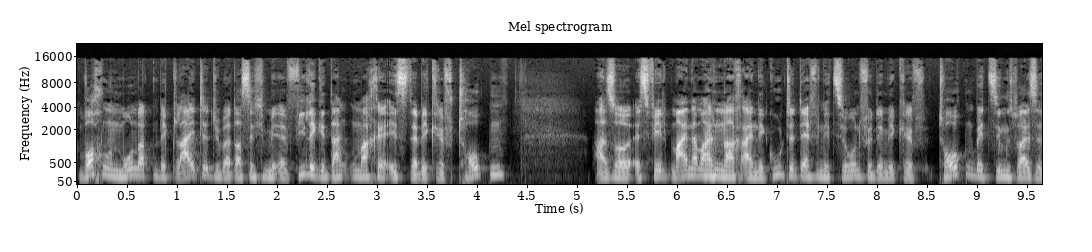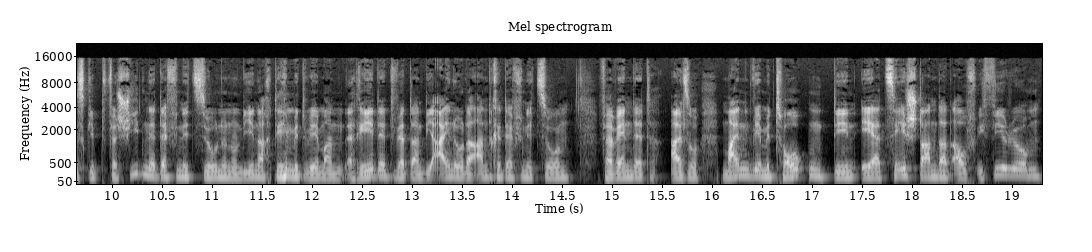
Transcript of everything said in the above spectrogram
Wochen und Monaten begleitet, über das ich mir viele Gedanken mache, ist der Begriff Token. Also es fehlt meiner Meinung nach eine gute Definition für den Begriff Token, beziehungsweise es gibt verschiedene Definitionen und je nachdem, mit wem man redet, wird dann die eine oder andere Definition verwendet. Also meinen wir mit Token den ERC-Standard auf Ethereum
